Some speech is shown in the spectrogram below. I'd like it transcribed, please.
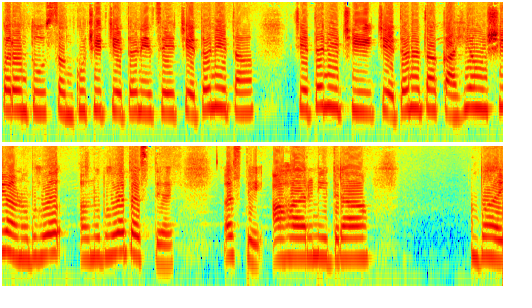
परंतु संकुचित चेतनेचे चेतनेता चेतनेची चेतनता काही अंशी अनुभव अनुभवत असते असते. आहार निद्रा भय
